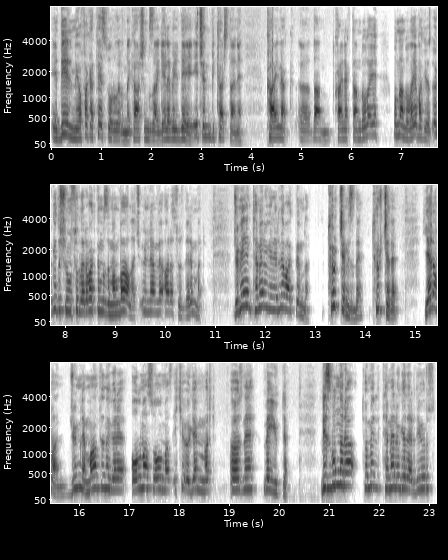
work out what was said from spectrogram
edilmiyor. Fakat test sorularında karşımıza gelebildiği için birkaç tane kaynaktan kaynaktan dolayı bundan dolayı bakacağız. Öge dışı unsurlara baktığımız zaman bağlaç, ünlem ve ara sözlerim var. Cümlenin temel ögelerine baktığımda Türkçemizde, Türkçede yer alan cümle mantığına göre olmazsa olmaz iki ögem var. Özne ve yüklem. Biz bunlara temel, temel ögeler diyoruz.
